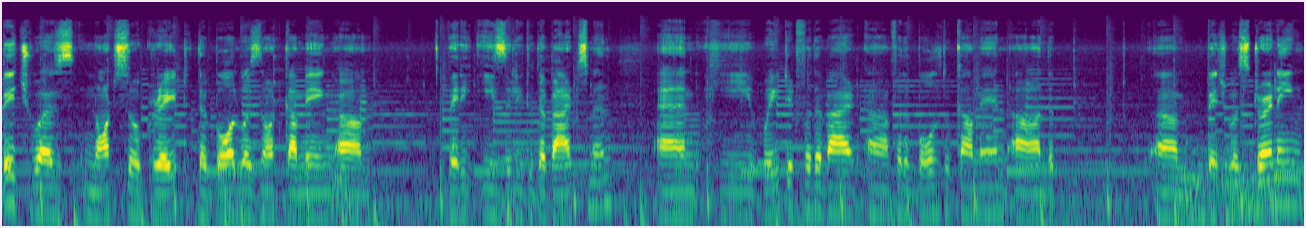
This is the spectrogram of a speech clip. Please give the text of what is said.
pitch was not so great, the ball was not coming um, very easily to the batsman, and he waited for the bat uh, for the ball to come in. Uh, the um, pitch was turning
